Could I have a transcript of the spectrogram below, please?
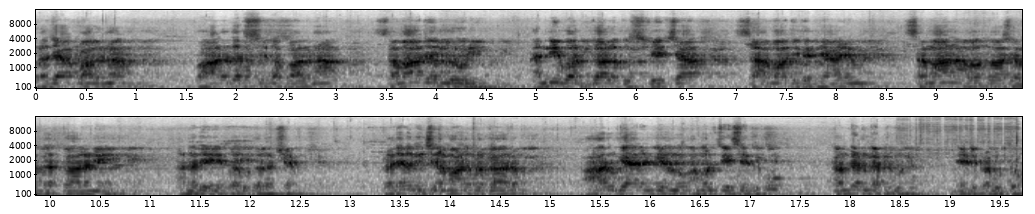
ప్రజాపాలన పారదర్శక పాలన సమాజంలోని అన్ని వర్గాలకు స్వేచ్ఛ సామాజిక న్యాయం సమాన అవకాశం దక్కాలని అన్నదే ప్రభుత్వ లక్ష్యం. ప్రజలకు ఇచ్చిన మాట ప్రకారం ఆరు గ్యారంటీలను అమలు చేసేందుకు కంకణం కట్టుకుంది నేటి ప్రభుత్వం.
